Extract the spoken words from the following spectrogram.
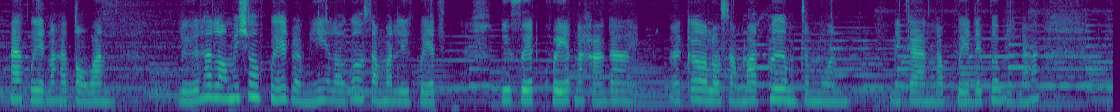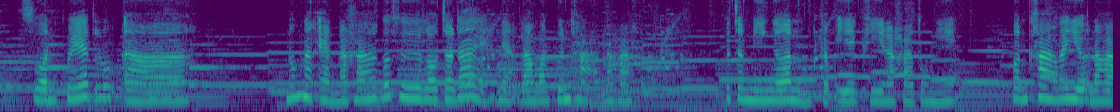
5เควสนะคะ ต่อวัน หรือถ้าเราไม่ชอบเควสแบบนี้ เราก็สามารถรีเควสรีเฟซเควสนะคะได้ แล้วก็เราสามารถเพิ่มจำนวนในการรับเควสได้เพิ่มอีกนะคะส่วนเควสลูกอ่านกนางแอ่นนะคะ ก็คือเราจะได้เนี่ยรางวัลพื้นฐานนะคะ ก็จะมีเงินกับ EXP นะคะตรงนี้ค่อนข้างได้เยอะนะคะ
